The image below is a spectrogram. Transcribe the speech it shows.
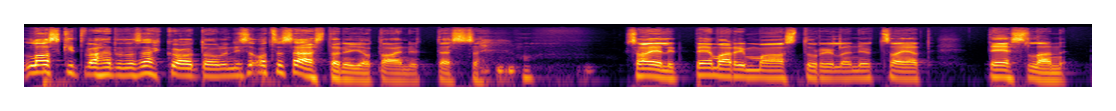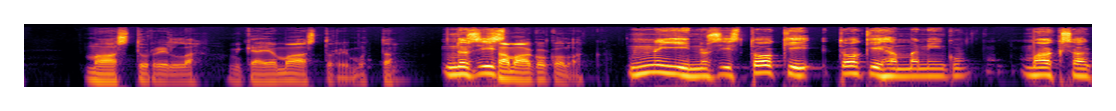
laskit vähän tätä sähköautoa, niin ootko sä säästänyt jotain nyt tässä? Sä ajelit Pemarin maasturilla, nyt sä ajat Teslan maasturilla, mikä ei ole maasturi, mutta no siis, samaa koko luokkaa. Niin, no siis toki, tokihan mä niinku maksan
